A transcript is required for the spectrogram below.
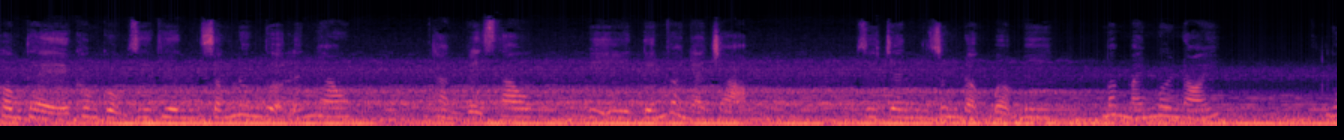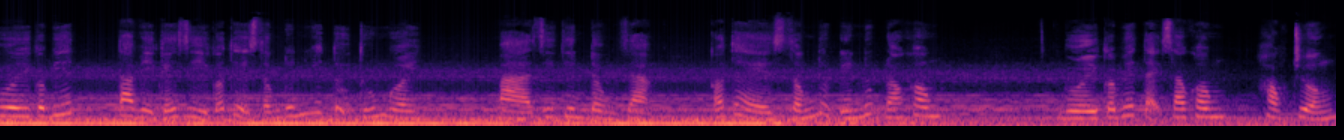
không thể không cùng Di Thiên sống lưng tựa lẫn nhau. Thẳng về sau bị tiến vào nhà trọ. Di chân rung động bờ mi, mấp máy môi nói: "Ngươi có biết ta vì cái gì có thể sống đến huyết tự thú người, mà Di Thiên đồng dạng có thể sống được đến lúc đó không?" Ngươi có biết tại sao không, học trưởng?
